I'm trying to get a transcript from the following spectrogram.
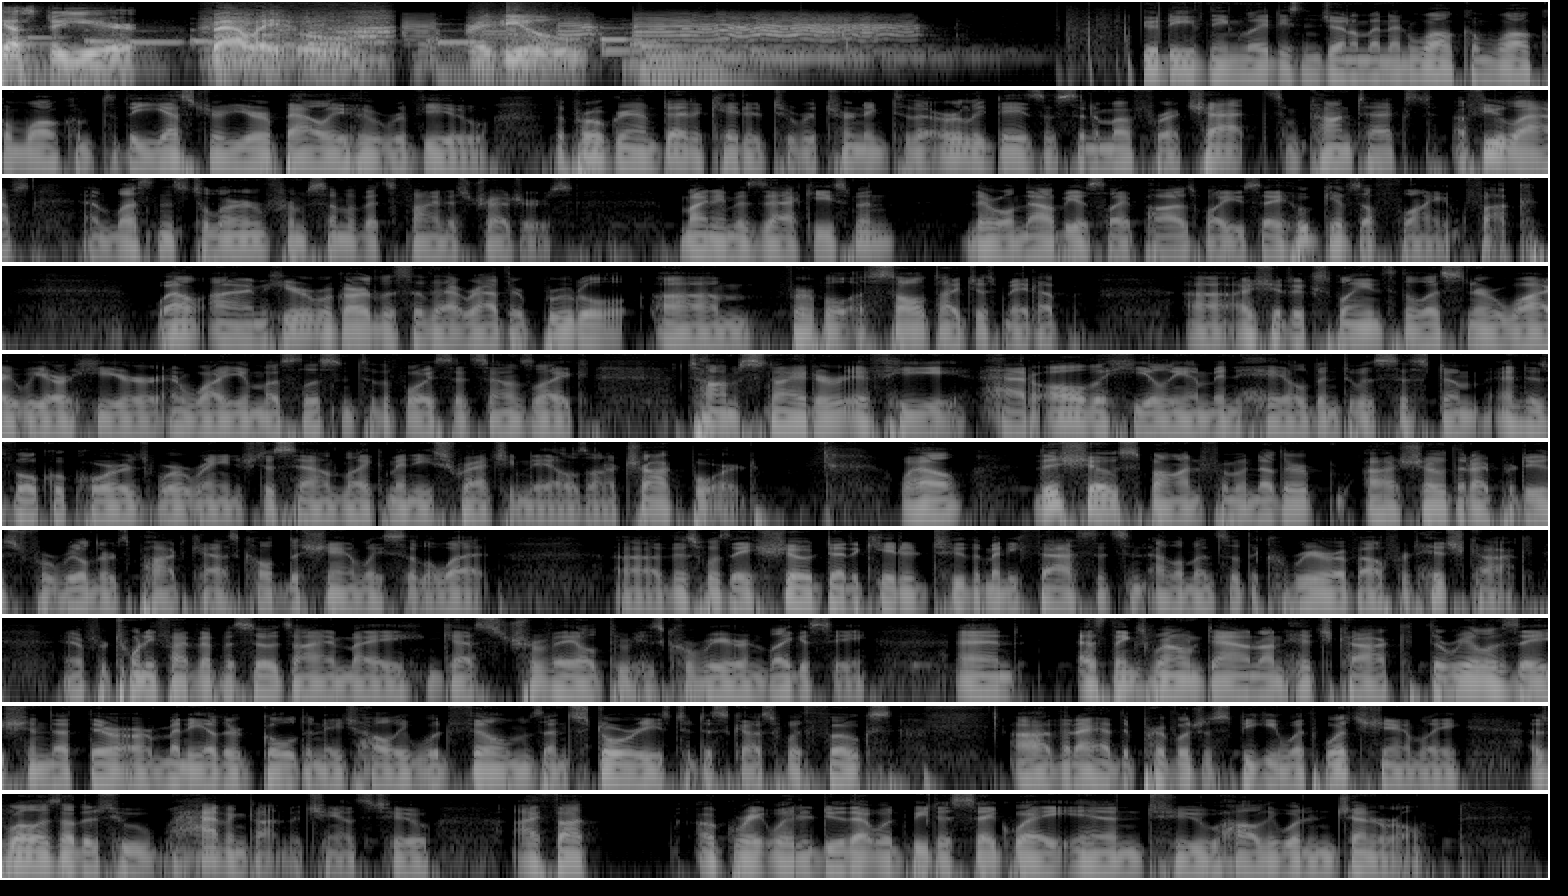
Yesteryear. Ballyhoo. Review. Good evening, ladies and gentlemen, and welcome, welcome, welcome to the Yesteryear Ballyhoo Review, the program dedicated to returning to the early days of cinema for a chat, some context, a few laughs, and lessons to learn from some of its finest treasures. My name is Zach Eastman. There will now be a slight pause while you say, Who gives a flying fuck? Well, I'm here regardless of that rather brutal um, verbal assault I just made up. Uh, I should explain to the listener why we are here and why you must listen to the voice that sounds like Tom Snyder if he had all the helium inhaled into his system and his vocal cords were arranged to sound like many scratching nails on a chalkboard. Well, this show spawned from another uh, show that I produced for Real Nerds podcast called The Shamley Silhouette. Uh, this was a show dedicated to the many facets and elements of the career of Alfred Hitchcock, and for 25 episodes, I and my guests travailed through his career and legacy. And as things wound down on Hitchcock, the realization that there are many other Golden Age Hollywood films and stories to discuss with folks uh, that I had the privilege of speaking with with Shamley, as well as others who haven't gotten the chance to, I thought a great way to do that would be to segue into Hollywood in general.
